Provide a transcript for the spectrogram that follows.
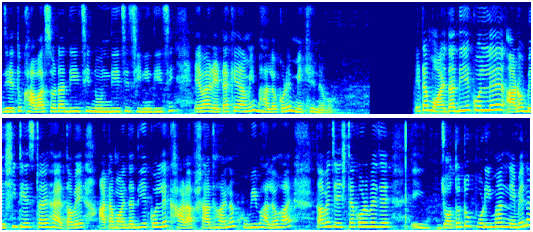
যেহেতু খাবার সোডা দিয়েছি, নুন দিয়েছি, চিনি দিয়েছি, এবার এটাকে আমি ভালো করে মেখে নেব। এটা ময়দা দিয়ে করলে আরও বেশি টেস্ট হয়। হ্যাঁ তবে আটা ময়দা দিয়ে করলে খারাপ স্বাদ হয় না, খুবই ভালো হয়। তবে চেষ্টা করবে যে এই যতটুক পরিমাণ নেবে না,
